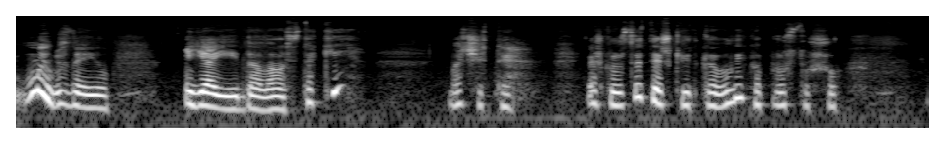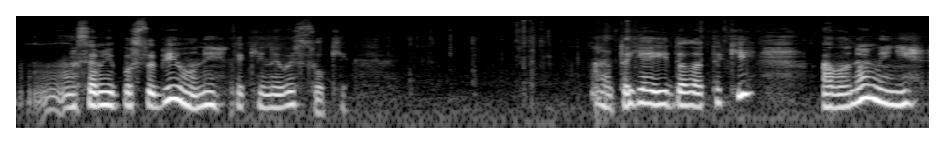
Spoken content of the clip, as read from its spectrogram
ми з нею, я їй дала ось такі. Бачите, я ж кажу, це теж квітка велика, просто що самі по собі вони такі невисокі. То я їй дала такі, а вона мені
